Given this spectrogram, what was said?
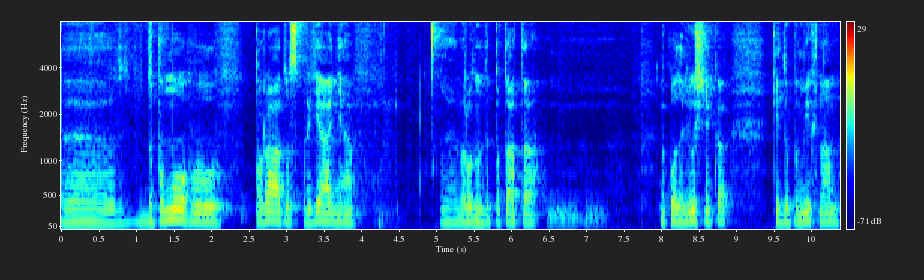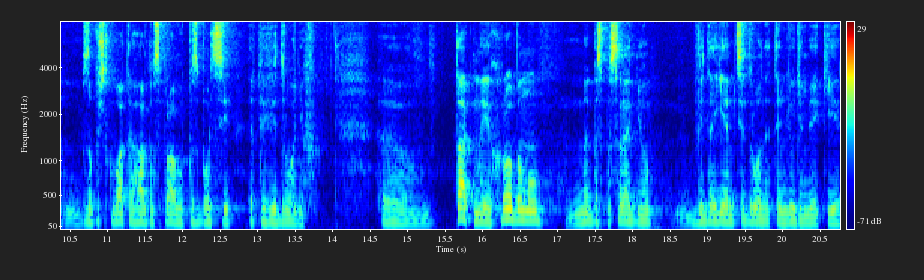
е, допомогу, пораду, сприяння е, народного депутата Миколи Лючніка, який допоміг нам започаткувати гарну справу по зборці FPV-дронів. Е, Так, ми їх робимо. Ми безпосередньо віддаємо ці дрони тим людям, які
